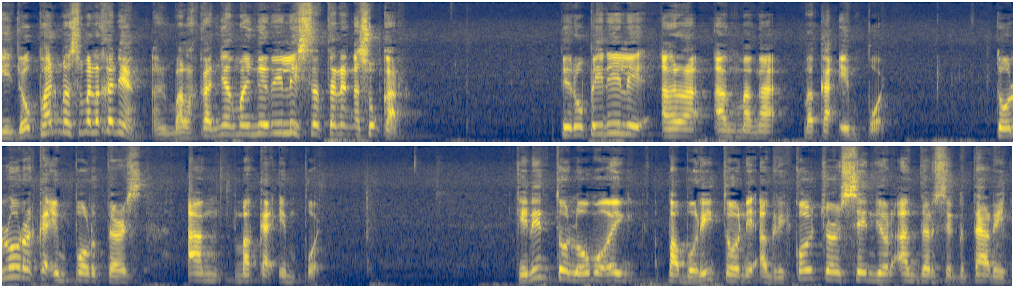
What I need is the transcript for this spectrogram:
gidopan mas Malacanang. Ang Malacanang may nirelease na tanang asukar. Pero pinili ang, ang mga maka-import. Tulo ra ka importers ang maka-import. Kinin tulo mo ay paborito ni Agriculture Senior Undersecretary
